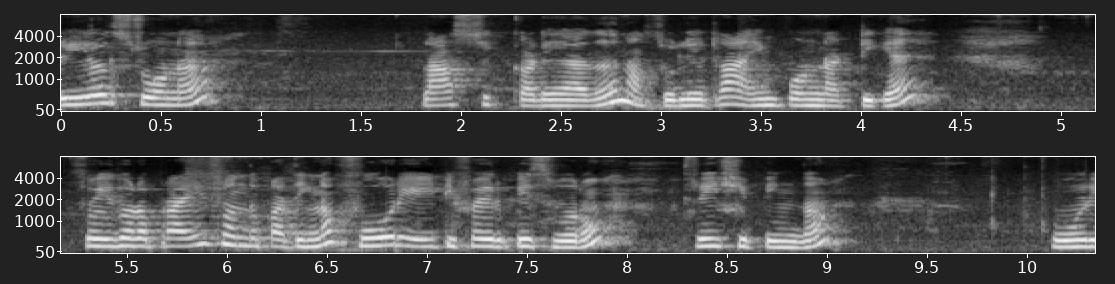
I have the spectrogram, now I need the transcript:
ரியல் ஸ்டோனு பிளாஸ்டிக் கிடையாது. நான் சொல்லிடுறேன் ஐம்பொன் அட்டிக்கை ஸோ இதோட ப்ரைஸ் வந்து பார்த்தீங்கன்னா ஃபோர் எயிட்டி ஃபைவ் ருபீஸ் வரும். ஃப்ரீ ஷிப்பிங் தான். ஃபோர்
